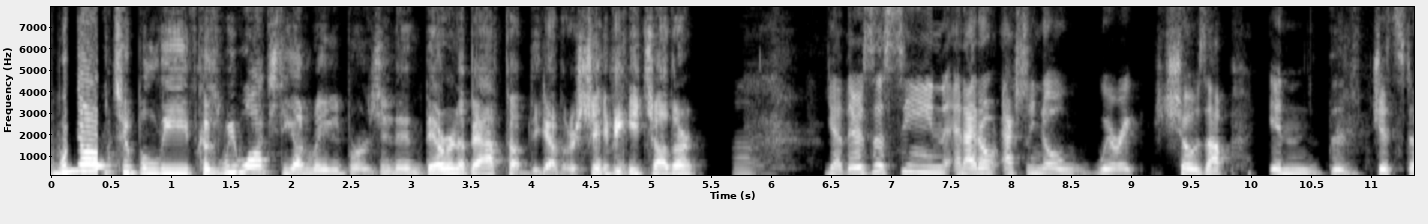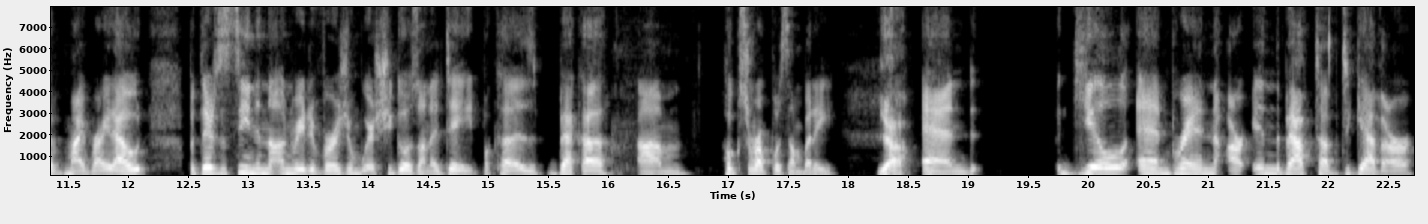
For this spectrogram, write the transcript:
we are to believe because we watched the unrated version and they're in a bathtub together shaving each other. Mm. Yeah, there's a scene, and I don't actually know where it shows up in the gist of my write out, but there's a scene in the unrated version where she goes on a date because Becca um, hooks her up with somebody, Yeah. and Gil and Bryn are in the bathtub together,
